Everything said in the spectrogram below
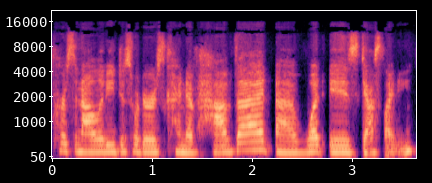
personality disorders kind of have that? Uh, what is gaslighting?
